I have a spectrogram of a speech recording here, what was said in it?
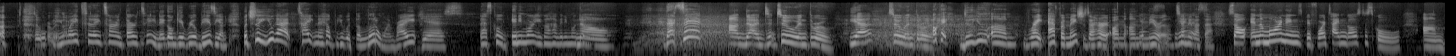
Super You wait till they turn 13. They're going to get real busy on you. But see, you got Titan to help you with the little one, right? Yes. That's cool. Any more? You going to have any more? kids? No. That's it? I'm done. T- two and through. Yeah? Two and through. Okay. Do you um write affirmations I heard on, on the mirror? Tell me about that. So in the mornings before Titan goes to school, um,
